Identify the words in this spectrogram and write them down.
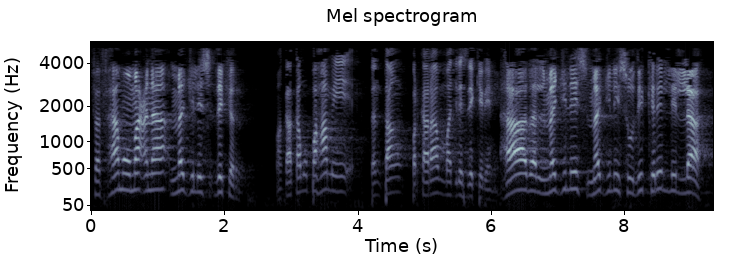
Fafhamu makna majlis zikir. Maka kamu pahami tentang perkara majlis zikir ini. Hadal majlis majlis zikir lillah.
